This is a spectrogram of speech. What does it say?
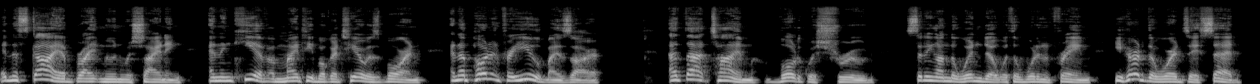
In the sky, a bright moon was shining, and in Kiev, a mighty Bogatyr was born, an opponent for you, my Tsar. At that time, Volk was shrewd. Sitting on the window with a wooden frame, he heard the words they said.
